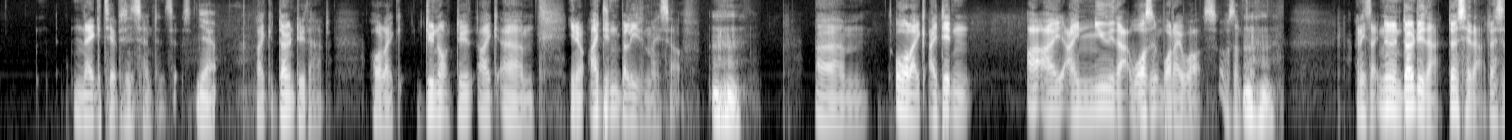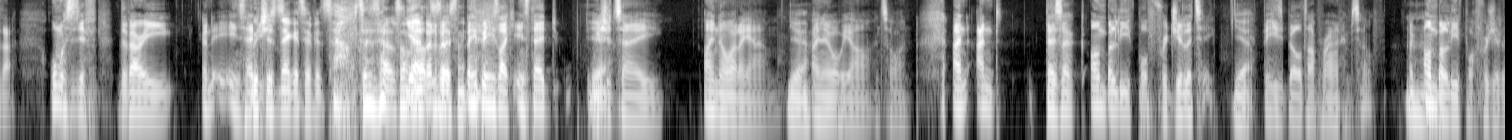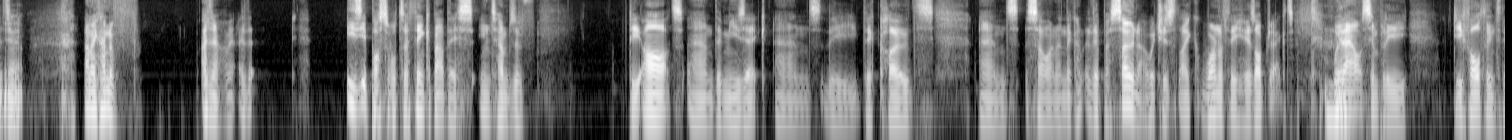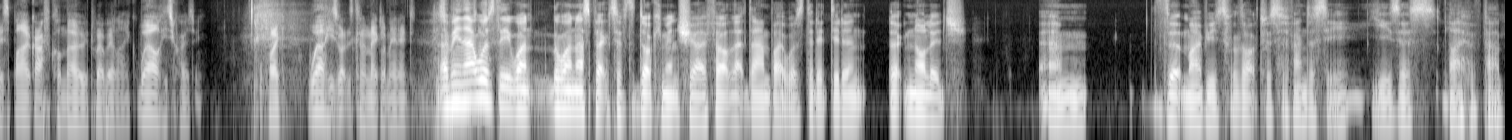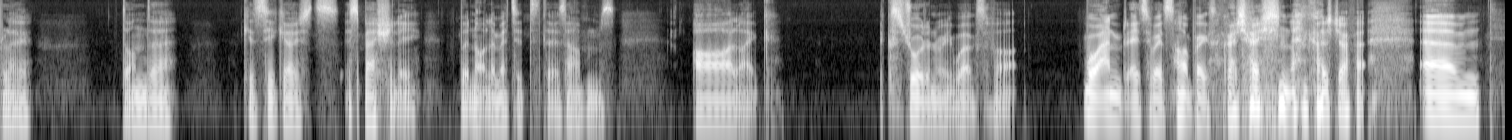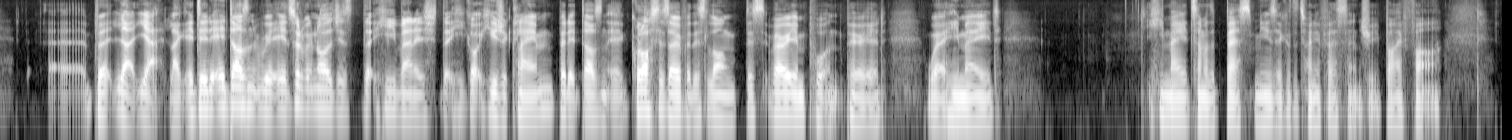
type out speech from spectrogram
negatives in sentences. Yeah. Like, don't do that. Or like, do not do like, um, you know, I didn't believe in myself. Mhm. Um, or like, I didn't, I, I, I knew that wasn't what I was, or something. And he's like, no, no, don't do that. Don't say that. Don't say that. Almost as if the very, and instead, Which is negative itself to tell someone yeah, but, but, but he's like, instead, we should say, I know what I am. Yeah. I know what we are, and so on. And and there's a unbelievable fragility Yeah. that he's built up around himself. Like Mhm. unbelievable fragility. Yeah. And I kind of, I don't know. I- mean, Is it possible to think about this in terms of the art and the music and the the clothes and so on and the the persona, which is like one of the, his objects, Mhm. without simply defaulting to this biographical mode where we're like, well, he's crazy. Like, well, he's got this kind of megalomaniac. I mean, that was the one the one aspect of the documentary I felt let down by was that it didn't acknowledge um, that My Beautiful Dark Twisted Fantasy, Jesus, Life of Pablo, Donda, Kids See Ghosts, especially, but not limited to those albums, are like extraordinary works of art. Well, and 808's Heartbreaks and Graduation and College Dropout. Um, uh, but yeah, yeah, like it did. It doesn't. Re- it sort of acknowledges that he managed that he got huge acclaim, but it doesn't. It glosses over this long, this very important period where he made he made some of the best music of the 21st century by far,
